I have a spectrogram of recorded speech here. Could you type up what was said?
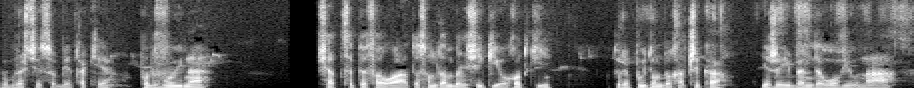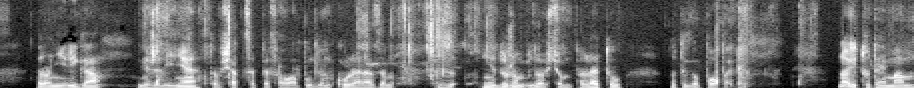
wyobraźcie sobie, takie podwójne siatce PVA. To są dumbbellsiki, ochotki które pójdą do haczyka, jeżeli będę łowił na Roniriga. Jeżeli nie, to w siatce PVA pójdą kule razem z niedużą ilością peletu, do tego popek. No i tutaj mam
